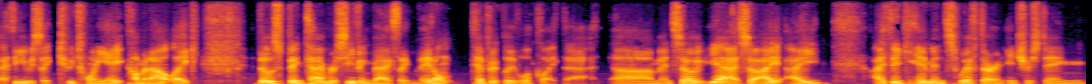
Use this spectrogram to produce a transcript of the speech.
i think he was like 228 coming out like those big time receiving backs like they don't typically look like that. Um, and so, yeah, so I, I, I think him and Swift are an interesting,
